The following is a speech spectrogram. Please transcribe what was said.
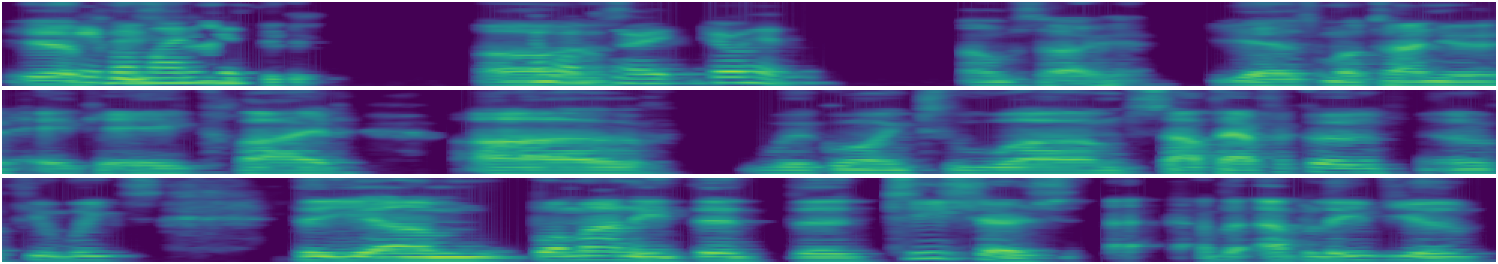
Yeah, Hey, Bomani, it's, oh, I'm sorry. Go ahead. I'm sorry. Yeah, it's Montanya, aka Clyde. We're going to um, South Africa in a few weeks. The um, Bomani, the the t-shirts. I, I believe you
